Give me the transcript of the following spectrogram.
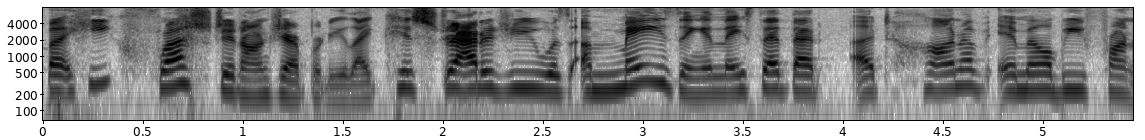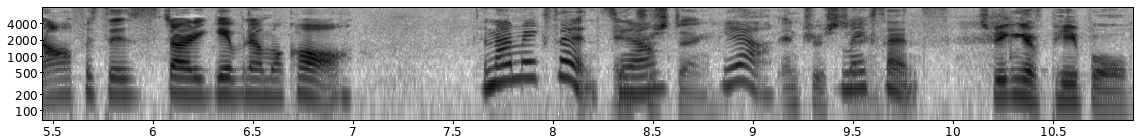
but he crushed it on jeopardy like his strategy was amazing and they said that a ton of mlb front offices started giving him a call and that makes sense you know? Interesting. yeah Interesting. makes sense Speaking of people,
